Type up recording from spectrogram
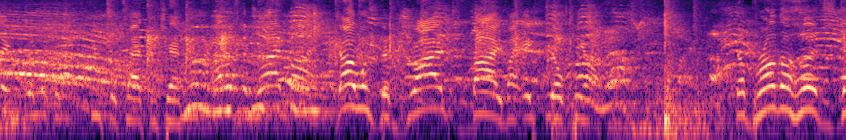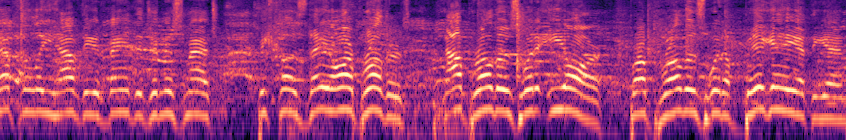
think we're looking at future tag team champions. That was the drive-by. That was the drive-by by HBO Keon. The Brotherhoods definitely have the advantage in this match because they are brothers, not brothers with an ER, but brothers with a big A at the end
